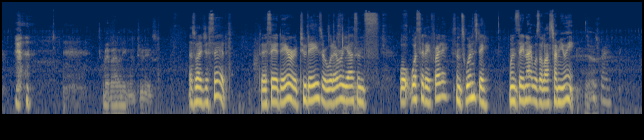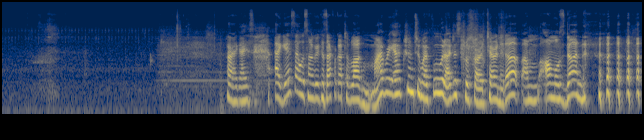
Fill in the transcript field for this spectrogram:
Maybe I haven't eaten in two days. That's what I just said. Did I say a day or two days or whatever? Yeah, since well, what's today? Friday? Since Wednesday. Wednesday night was the last time you ate. Yeah. All right, guys. I guess I was hungry because I forgot to vlog my reaction to my food. I just started tearing it up. I'm almost done.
